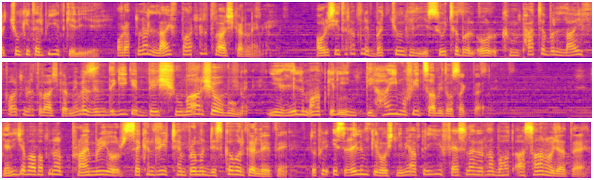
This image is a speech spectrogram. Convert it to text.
बच्चों की तरबियत के लिए और अपना लाइफ पार्टनर तलाश करने में। और इसी तरह अपने बच्चों के लिए सूटेबल और कंपैटिबल लाइफ पार्टनर तलाश करने में, ज़िंदगी के बेशुमार शोबों में, ये इल्म आपके लिए इंतहाई मुफीद साबित हो सकता है। यानी जब आप अपना प्राइमरी और सेकेंडरी टेम्परामेंट डिस्कवर कर लेते हैं तो फिर इस इल्म की रोशनी में आपके लिए ये फैसला करना बहुत आसान हो जाता है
